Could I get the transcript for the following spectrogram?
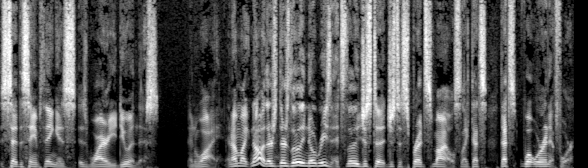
said the same thing: is is why are you doing this? And why? And I'm like, no, there's there's literally no reason. It's literally just to just to spread smiles. Like that's that's what we're in it for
